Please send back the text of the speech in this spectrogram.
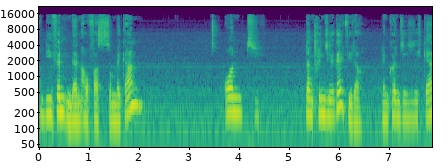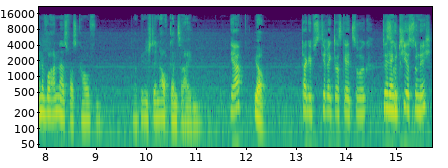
Und die finden dann auch was zum Meckern. Und dann kriegen sie ihr Geld wieder. Dann können sie sich gerne woanders was kaufen. Da bin ich dann auch ganz eigen. Ja? Ja. Da gibt's direkt das Geld zurück. Diskutierst ja, du nicht?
